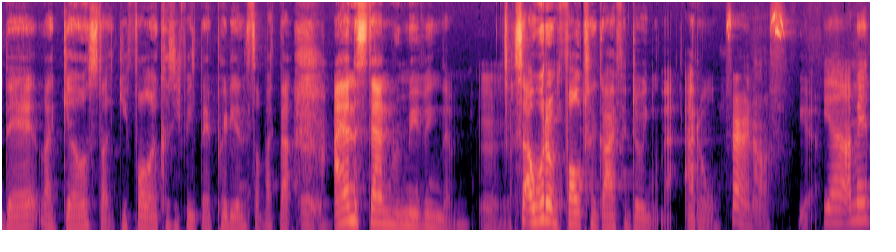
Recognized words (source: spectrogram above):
there, like, girls, like, you follow because you think they're pretty and stuff like that. I understand removing them. So I wouldn't fault a guy for doing that at all. Fair enough. Yeah. Yeah, I mean,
